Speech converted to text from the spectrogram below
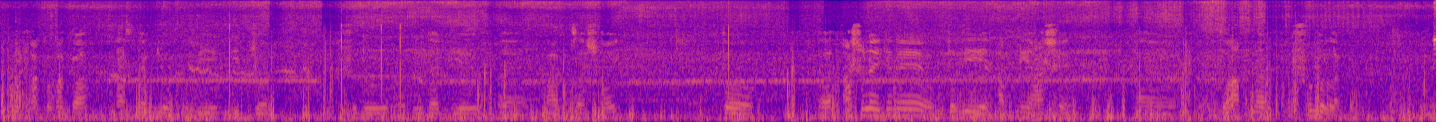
খুবই ফাঁকা ফাঁকা, রাস্তাগুলো খুবই নির্জন। শুধু দুই ধার দিয়ে মাছ চাষ হয়। তো আসলে এখানে যদি আপনি আসেন তো আপনার খুব সুন্দর লাগবে। মানে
